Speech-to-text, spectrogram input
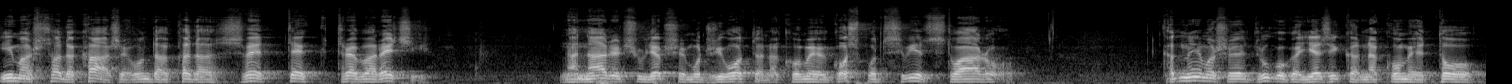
ima šta da kaže onda kada sve tek treba reći na nareću ljepšem od života na kome je gospod svijet stvarao. Kad nemaše drugoga jezika na kome je to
